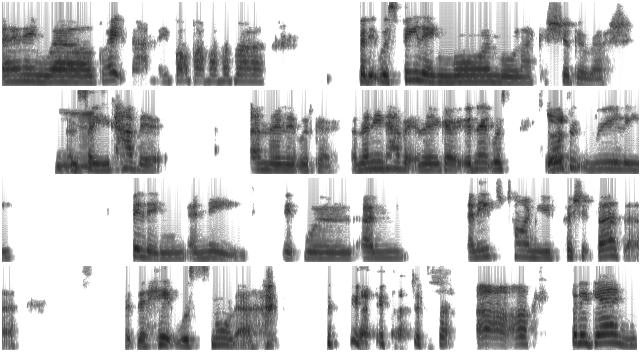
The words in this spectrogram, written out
earning well, great family, blah, blah, blah, blah, blah. But it was feeling more and more like a sugar rush. Mm. And so mm. you'd have it and then it would go. And then you'd have it and then it'd go. And it was, it wasn't really filling a need. It was, and, and each time you'd push it further, but the hit was smaller. just like, oh, but again,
